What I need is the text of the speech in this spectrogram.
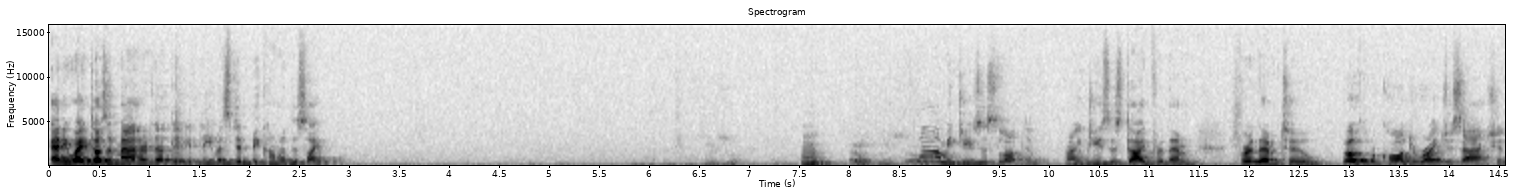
anyway, it does it matter that Nicodemus didn't become a disciple? Hmm? I don't think so. No, I mean, Loved him, right? Jesus died for them, for them too. Both were called to righteous action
